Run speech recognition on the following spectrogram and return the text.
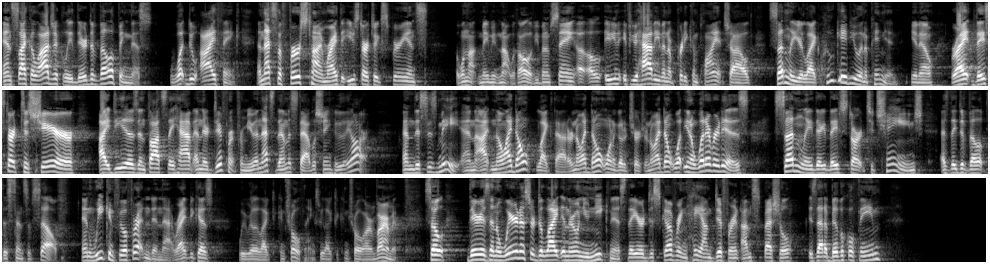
and psychologically they're developing this. What do I think? And that's the first time, right, that you start to experience, well, not maybe not with all of you, but I'm saying uh, uh if you have even a pretty compliant child, suddenly you're like, who gave you an opinion? You know, right? They start to share ideas and thoughts they have, and they're different from you, and that's them establishing who they are. And this is me, and I no, I don't like that, or no, I don't want to go to church, or no, I don't. What you know, whatever it is, suddenly they they start to change as they develop this sense of self. And we can feel threatened in that, right? Because we really like to control things, we like to control our environment. So there is an awareness or delight in their own uniqueness. They are discovering, hey, I'm different, I'm special. Is that a biblical theme?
